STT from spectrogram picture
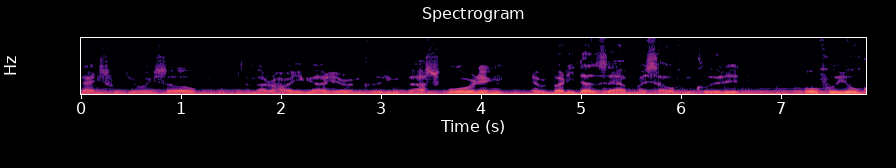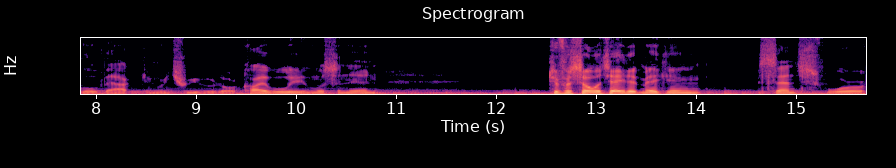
thanks for doing so. No matter how you got here, including fast forwarding, everybody does that, myself included. Hopefully, you'll go back and retrieve it archivally and listen in to facilitate it making sense for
